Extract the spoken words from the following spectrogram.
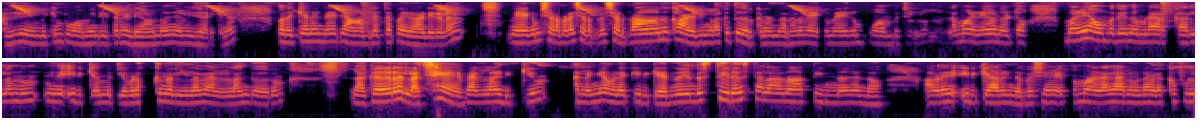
അത് കഴിയുമ്പോഴേക്കും പോകാൻ വേണ്ടിയിട്ട് റെഡി ആവുന്നതാണ് ഞാൻ വിചാരിക്കുന്നത് അപ്പോൾ അതൊക്കെയാണ് എന്റെ രാവിലത്തെ പരിപാടികൾ വേഗം ചടപട ചടപട ചടപടാന്ന് കാര്യങ്ങളൊക്കെ തീർക്കണം. എന്നാലാണ് വേഗം വേഗം പോകാൻ പറ്റുള്ളൂ. നല്ല മഴയാണ് കേട്ടോ. മഴയാവുമ്പോഴത്തേ നമ്മുടെ ഇറക്കാറിലൊന്നും ഇങ്ങനെ ഇരിക്കാൻ പറ്റില്ല. ഇവിടെ ഒക്കെ നല്ല വെള്ളം കയറും കയറല്ല ഛേ വെള്ളം അടിക്കും. അല്ലെങ്കിൽ അവിടെയൊക്കെ ഇരിക്കായിരുന്നു. എന്റെ സ്ഥിരം സ്ഥലമാണ് ആ തിന്ന കണ്ടോ? അവിടെ ഇരിക്കാറുണ്ട്. പക്ഷെ ഇപ്പം മഴ കാരണം കൊണ്ട് അവിടെയൊക്കെ ഫുൾ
